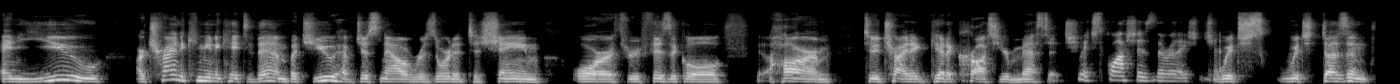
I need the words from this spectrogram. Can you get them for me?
and you are trying to communicate to them but you have just now resorted to shame or through physical harm to try to get across your message Which squashes the relationship. which which doesn't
